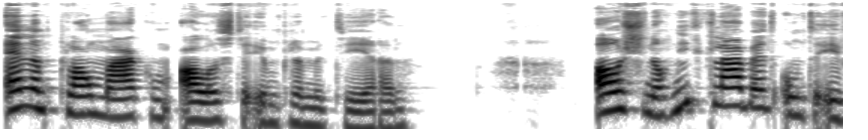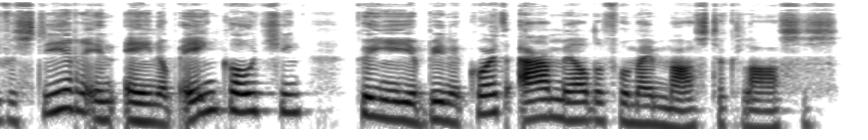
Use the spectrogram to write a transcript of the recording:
en een plan maken om alles te implementeren. Als je nog niet klaar bent om te investeren in één op één coaching, kun je je binnenkort aanmelden voor mijn masterclasses.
